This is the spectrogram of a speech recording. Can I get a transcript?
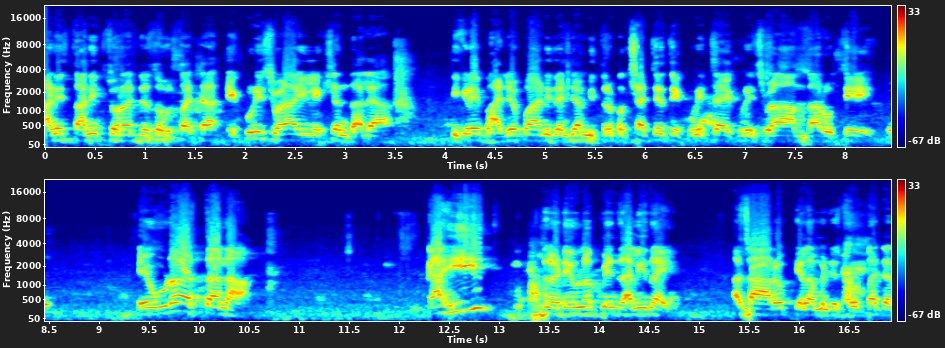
आणि स्थानिक स्वराज्य संस्थाच्या एकोणीस वेळा इलेक्शन झाल्या. तिकडे भाजप आणि त्यांच्या मित्रपक्षाचेच एकोणीसच्या एकोणीस वेळा आमदार होते. एवढं असताना काही डेव्हलपमेंट झाली नाही. असा आरोप केला म्हणजे स्वतःच्या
